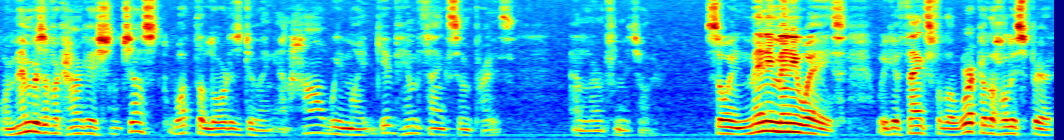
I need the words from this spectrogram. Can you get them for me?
or members of a congregation, just what the Lord is doing and how we might give Him thanks and praise and learn from each other. So, in many, many ways, we give thanks for the work of the Holy Spirit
